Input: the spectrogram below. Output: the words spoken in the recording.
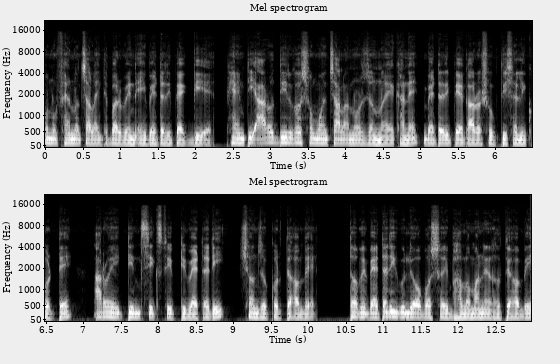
কোনো ফ্যানও চালাইতে পারবেন এই ব্যাটারি প্যাক দিয়ে। ফ্যানটি আরও দীর্ঘ সময় চালানোর জন্য এখানে ব্যাটারি প্যাক আরও শক্তিশালী করতে আরও এইটিন সিক্স ফিফটি ব্যাটারি সংযোগ করতে হবে। তবে ব্যাটারিগুলি অবশ্যই ভালো মানের হতে হবে।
